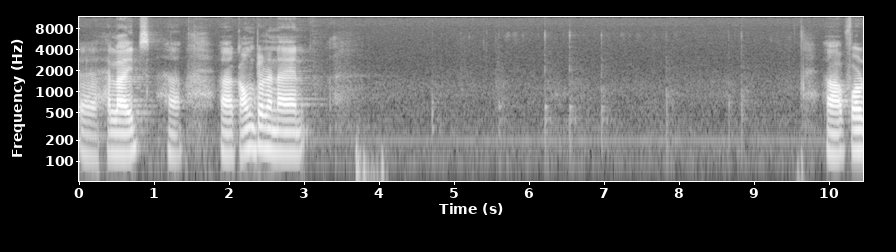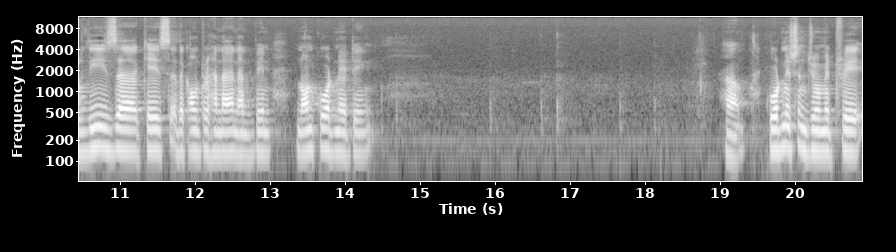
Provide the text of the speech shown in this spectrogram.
uh, halides uh, counter anion for these case the counter anion had been non coordinating uh, coordination geometry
